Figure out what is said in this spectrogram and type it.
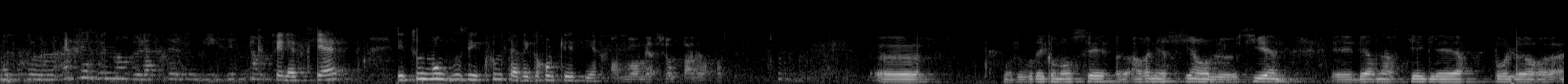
notre intervenant de l'après-midi, Christian, fait la sieste et tout le monde vous écoute avec grand plaisir. En vous remerciant de parler en français. Euh, bon, je voudrais commencer euh, en remerciant le CIEM et Bernard Stiegler pour leur euh,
